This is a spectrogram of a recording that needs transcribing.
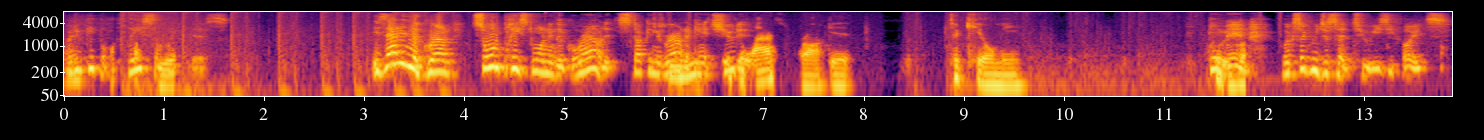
Why do people place them like this? Is that in the ground? Someone placed one in the ground. It's stuck in the ground. I can't shoot it. Last rocket to kill me. Oh man, looks like we just had two easy fights.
